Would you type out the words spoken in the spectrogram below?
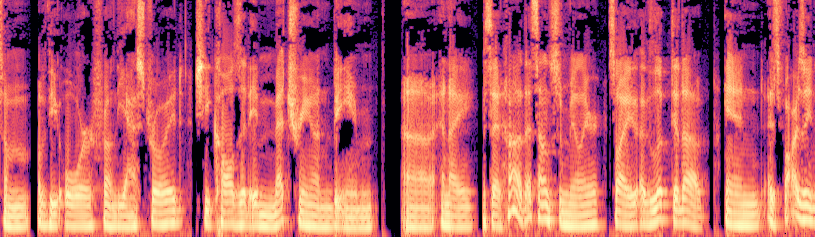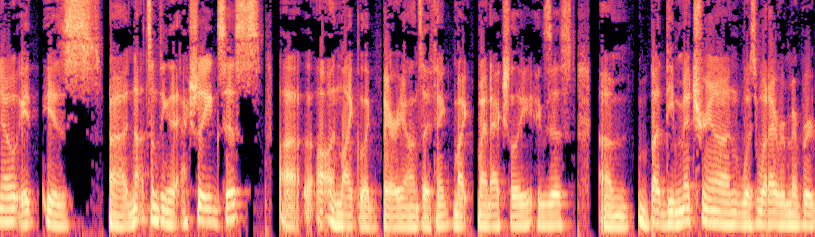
some of the ore from the asteroid. She calls it a Metreon beam. Uh, and I said, "Huh, that sounds familiar." So I, I, looked it up, and as far as I know, it is uh, not something that actually exists. Uh, unlike like baryons, I think might might actually exist. Um, but the Metreon was what I remember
